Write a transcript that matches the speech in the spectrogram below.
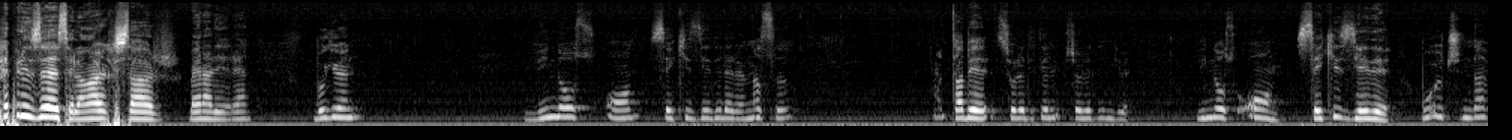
Hepinize selam arkadaşlar. Ben Ali Eren. Bugün Windows 10 8.7'lere nasıl Tabi söylediklerim söylediğim gibi Windows 10 8.7 bu üçünden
